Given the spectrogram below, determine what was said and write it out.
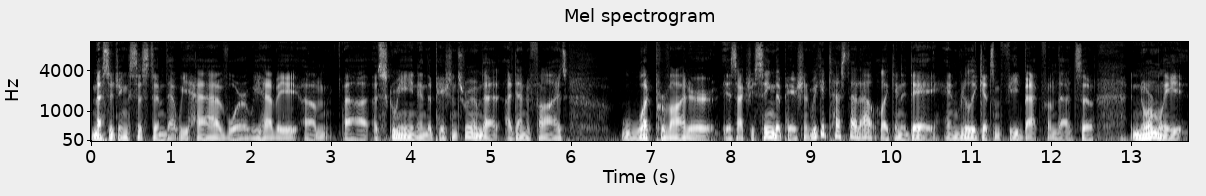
messaging system that we have, where we have a um, uh, a screen in the patient's room that identifies what provider is actually seeing the patient, we could test that out like in a day and really get some feedback from that. So normally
